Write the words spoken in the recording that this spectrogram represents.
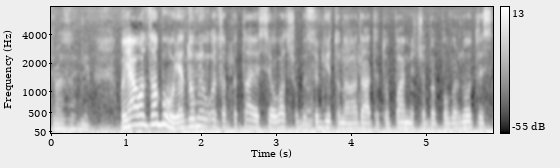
Зрозумів. Бо я от забув, я думав, от запитаюся у вас, щоб Ну. собі то нагадати ту пам'ять, щоб повернутись.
